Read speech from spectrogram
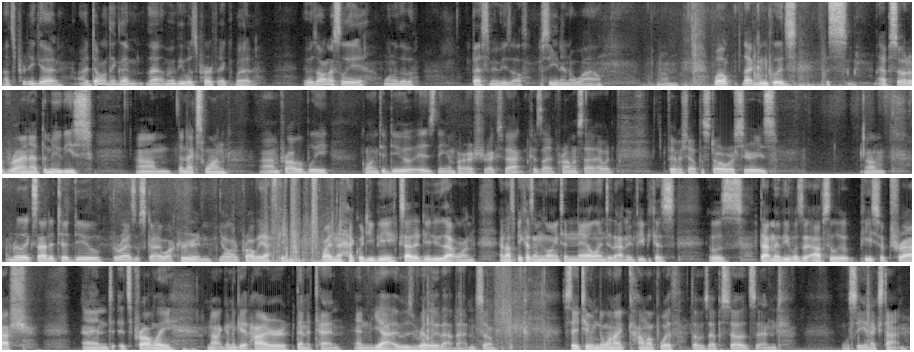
that's pretty good. I don't think that that movie was perfect, but it was honestly one of the best movies I've seen in a while. Um, well, that concludes this episode of Ryan at the Movies. Um, the next one I'm probably going to do is The Empire Strikes Back because I promised that I would finish out the Star Wars series. Um, I'm really excited to do The Rise of Skywalker, and y'all are probably asking, why in the heck would you be excited to do that one? And that's because I'm going to nail into that movie because it was that movie was an absolute piece of trash, and it's probably not going to get higher than a 10. And yeah, it was really that bad. So stay tuned to when I come up with those episodes, and we'll see you next time.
